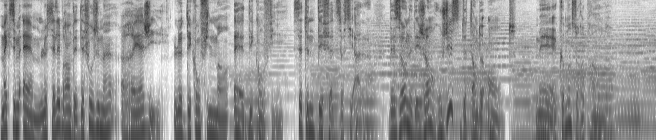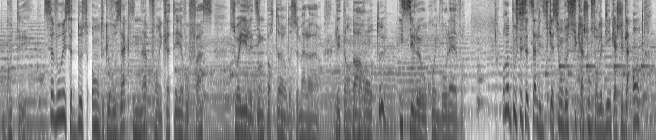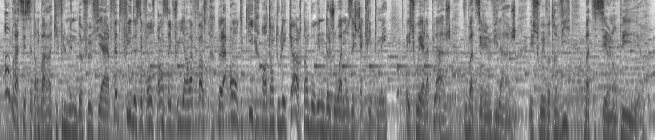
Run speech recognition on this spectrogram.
Maxime M, le célébrant des défauts humains, réagit. Le déconfinement est déconfit. C'est une défaite sociale. Des zones et des gens rougissent de tant de honte. Mais comment se reprendre? Goûtez, savourez cette douce honte que vos actes inaptes font éclater à vos faces. Soyez les dignes porteurs de ce malheur. L'étendard honteux, hissez-le au coin de vos lèvres. Repoussez cette sale éducation reçue crachant sur les biens cachés de la honte. Embrassez cet embarras qui fulmine d'un feu fier. Faites fi de ces fausses pensées fuyant la force de la honte qui, entend tous les cœurs, tambourine de joie nos échecs rythmés. Échouez à la plage, vous bâtirez un village. Échouez votre vie, bâtissez un empire.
